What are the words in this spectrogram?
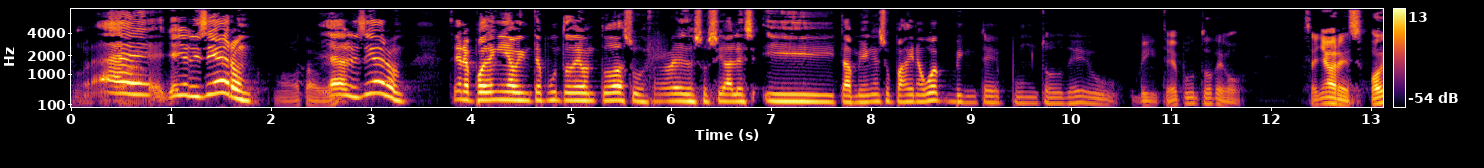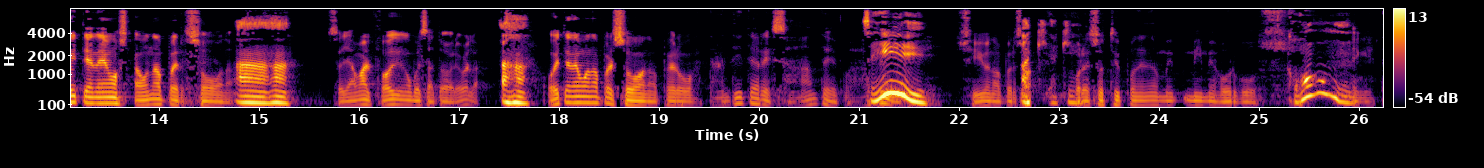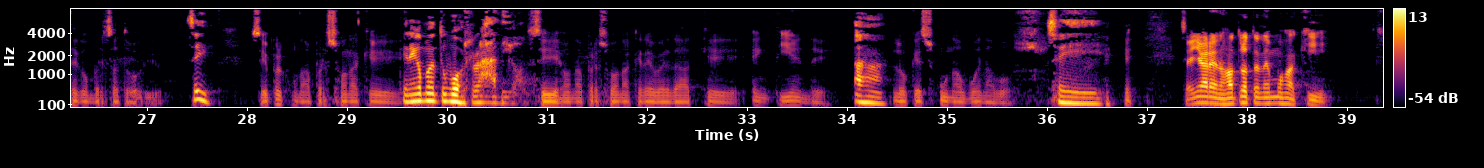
Ya ellos lo hicieron. No, está bien. Ya ellos lo hicieron. Señores, pueden ir a 20.de en todas sus redes sociales y también en su página web 20.du. 20.do. Señores, hoy tenemos a una persona. Ajá, Se llama el fucking conversatorio, ¿verdad? ajá. Hoy tenemos una persona, pero bastante interesante. Sí. Sí, una persona. Aquí, aquí. Por eso estoy poniendo mi, mi mejor voz ¿Cómo? en este conversatorio. Sí. Sí, porque una persona que... Tiene que poner tu voz radio. Sí, es una persona que de verdad que entiende Ajá. lo que es una buena voz. Sí. Señores, nosotros tenemos aquí,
